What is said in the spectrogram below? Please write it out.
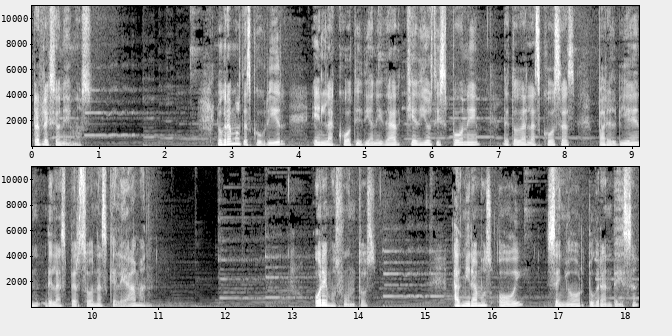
Reflexionemos. Logramos descubrir en la cotidianidad que Dios dispone de todas las cosas para el bien de las personas que le aman. Oremos juntos. Admiramos hoy, Señor, tu grandeza,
